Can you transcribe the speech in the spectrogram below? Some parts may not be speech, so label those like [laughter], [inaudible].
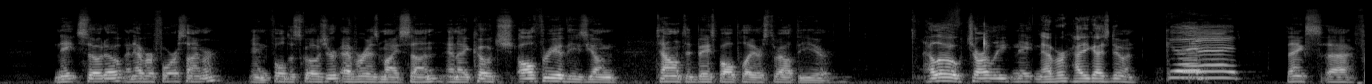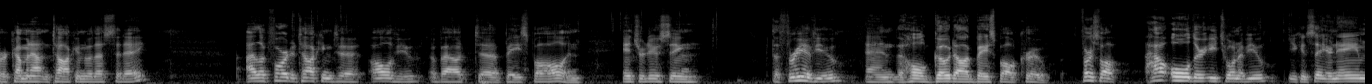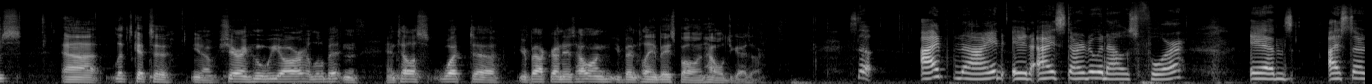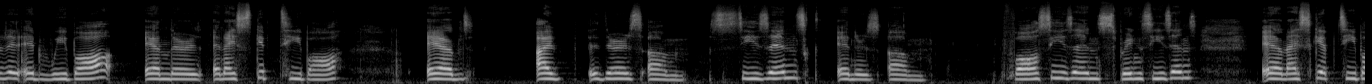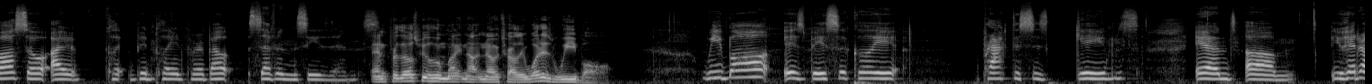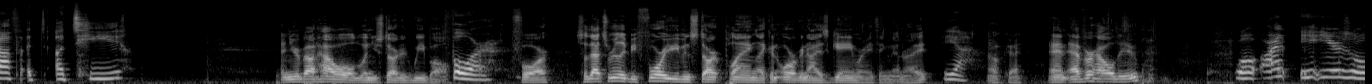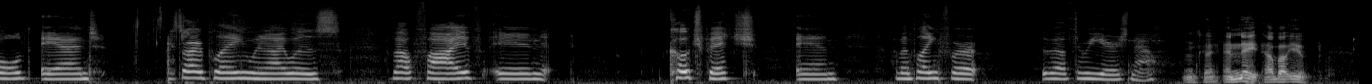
Nate Soto, and Ever Forsheimer. In full disclosure, Ever is my son, and I coach all three of these young, talented baseball players throughout the year. Hello, Charlie, Nate, and Ever. How you guys doing? Good. Thanks uh, for coming out and talking with us today. I look forward to talking to all of you about uh, baseball and introducing the three of you and the whole Go Dog baseball crew. First of all, how old are each one of you? You can say your names. Uh, let's get to you know sharing who we are a little bit and, and tell us what uh, your background is, how long you've been playing baseball, and how old you guys are. So I'm nine, and I started when I was four, and I started in wee ball, and there's and I skipped t-ball, and I there's um seasons and there's um fall seasons, spring seasons, and I skipped t-ball, so I've pl- been playing for about seven seasons. And for those people who might not know, Charlie, what is wee ball? Wee ball is basically practices games, and um, you hit off a, a tee And you're about how old when you started wee ball? four. Four. So that's really before you even start playing like an organized game or anything, then, right? Yeah. Okay. And Ever, how old are you? Well, I'm eight years old, and I started playing when I was about five in coach pitch, and I've been playing for about three years now. Okay. And Nate, how about you?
